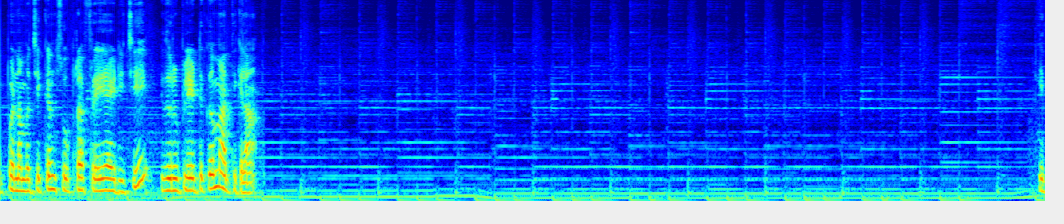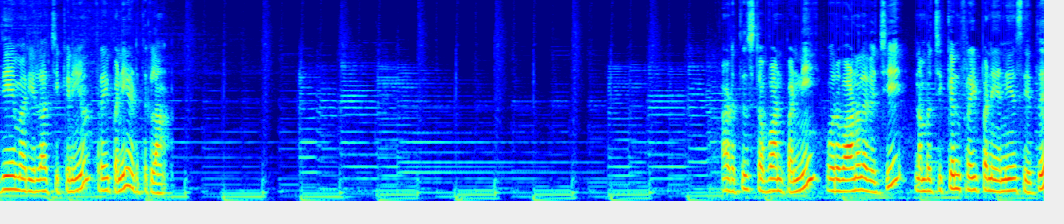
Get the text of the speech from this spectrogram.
இப்போ நம்ம சிக்கன் சூப்பராக ஃப்ரை ஆகிடுச்சு இது ஒரு பிளேட்டுக்கு மாற்றிக்கலாம் இதே மாதிரி எல்லா சிக்கனையும் ஃப்ரை பண்ணி எடுத்துக்கலாம். அடுத்து ஸ்டவ் ஆன் பண்ணி ஒரு வானலை வச்சு நம்ம சிக்கன் ஃப்ரை பண்ண எண்ணெயை சேர்த்து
